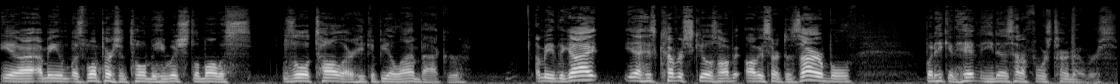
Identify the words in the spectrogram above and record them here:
You know, I mean, as one person told me, he wished Lamont was, was a little taller. He could be a linebacker. I mean, the guy, yeah, his cover skills obviously aren't desirable, but he can hit and he knows how to force turnovers.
